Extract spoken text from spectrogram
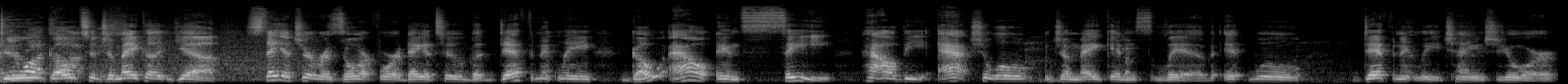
do you go to Jamaica, yeah, stay at your resort for a day or two, but definitely go out and see how the actual Jamaicans live. It will definitely change your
